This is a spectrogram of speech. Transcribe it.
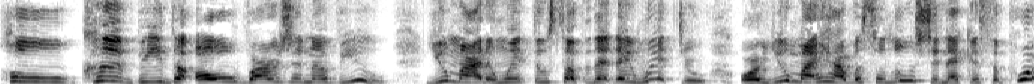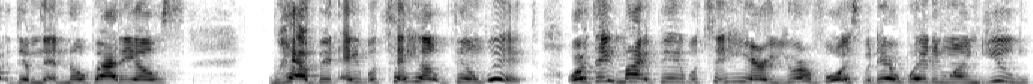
who could be the old version of you. You might have went through something that they went through or you might have a solution that can support them that nobody else have been able to help them with. Or they might be able to hear your voice, but they're waiting on you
